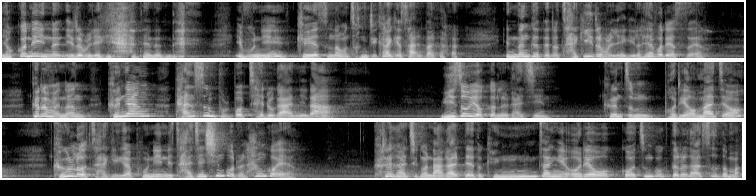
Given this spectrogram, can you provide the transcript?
여권에 있는 이름을 얘기해야 되는데 이분이 교회에서 너무 정직하게 살다가 있는 그대로 자기 이름을 얘기를 해버렸어요. 그러면은 그냥 단순 불법 체류가 아니라 위조 여건을 가진 그건 좀 벌이 엄하죠. 그걸로 자기가 본인이 자진 신고를 한 거예요. 그래가지고 나갈 때도 굉장히 어려웠고 중국 들어가서도 막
